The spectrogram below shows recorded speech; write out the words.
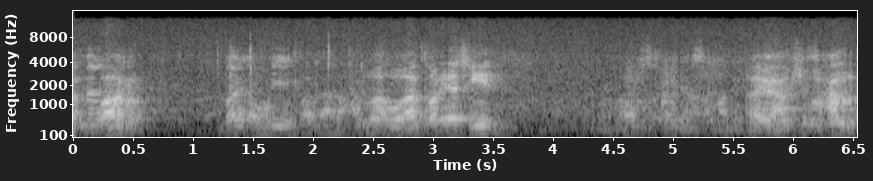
اکبر. الله اكبر ياسين سيدي اي يا شيخ محمد.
